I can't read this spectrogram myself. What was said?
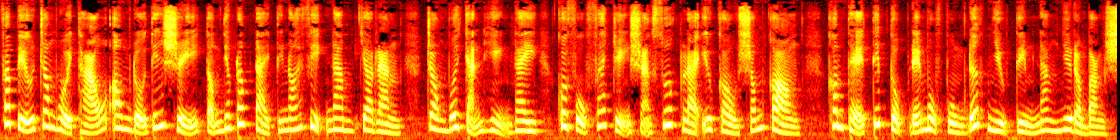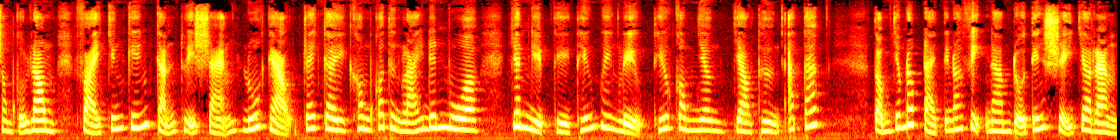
Phát biểu trong hội thảo, ông Đỗ Tiến Sĩ, Tổng Giám đốc Đài Tiếng Nói Việt Nam cho rằng trong bối cảnh hiện nay, khôi phục phát triển sản xuất là yêu cầu sống còn. Không thể tiếp tục để một vùng đất nhiều tiềm năng như đồng bằng sông Cửu Long phải chứng kiến cảnh thủy sản, lúa gạo, trái cây không có thương lái đến mua. Doanh nghiệp thì thiếu nguyên liệu, thiếu công nhân, giao thương ách tắc. Tổng Giám đốc Đài Tiếng Nói Việt Nam Đỗ Tiến Sĩ cho rằng,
